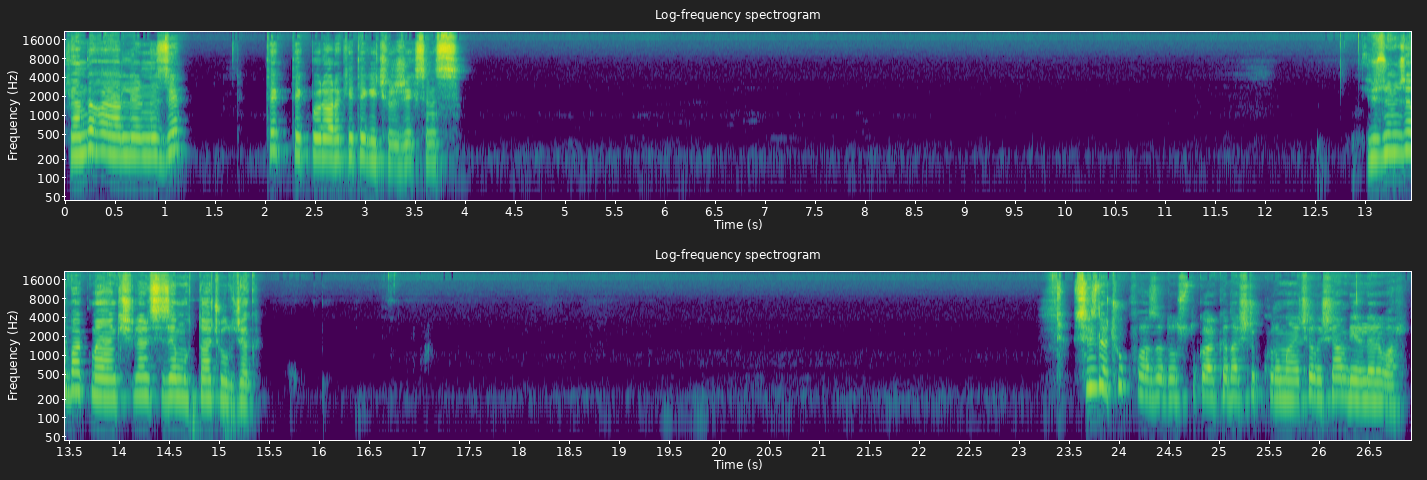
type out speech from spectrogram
Kendi hayallerinizi tek tek böyle harekete geçireceksiniz. Yüzünüze bakmayan kişiler size muhtaç olacak. Sizle çok fazla dostluk, arkadaşlık kurmaya çalışan birileri var.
